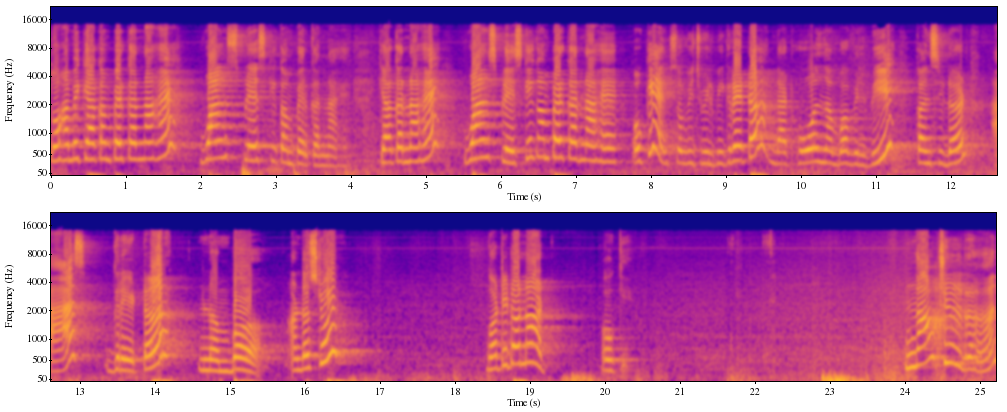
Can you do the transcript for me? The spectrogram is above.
तो हमें क्या कंपेयर करना है? वंस प्लेस के कंपेयर करना है। क्या करना है? वंस प्लेस के कंपेयर करना है। Okay so which will be greater that whole number will be considered as greater number understood got it और not okay Now children,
